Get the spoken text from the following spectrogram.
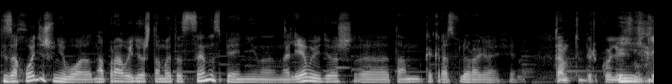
ты заходишь в него, направо идешь, там эта сцена с пианино, налево идешь, э, там как раз флюорография. Там туберкулезники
